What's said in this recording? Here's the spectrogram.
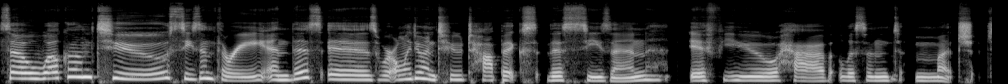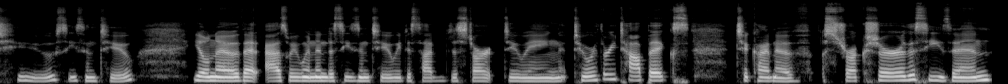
So, welcome to season three. And this is, we're only doing two topics this season. If you have listened much to season two, you'll know that as we went into season two, we decided to start doing two or three topics to kind of structure the season.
